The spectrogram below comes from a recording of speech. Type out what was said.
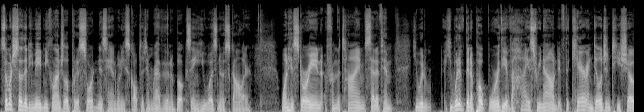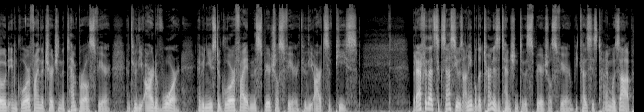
So much so that he made Michelangelo put a sword in his hand when he sculpted him rather than a book, saying he was no scholar. One historian from the time said of him, he would he would have been a pope worthy of the highest renown if the care and diligence he showed in glorifying the church in the temporal sphere and through the art of war had been used to glorify it in the spiritual sphere through the arts of peace. But after that success, he was unable to turn his attention to the spiritual sphere because his time was up.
